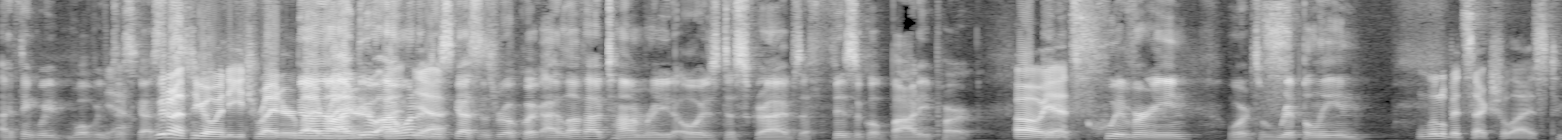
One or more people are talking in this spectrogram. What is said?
I think we well we've yeah. discussed. we don't this. have to go into each writer. No, by no, I writer, do. I but want to yeah. discuss this real quick. I love how Tom Reed always describes a physical body part. Oh, yeah, it's it's- quivering or it's rippling. A little bit sexualized,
